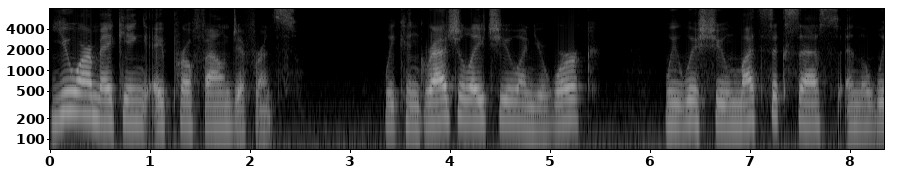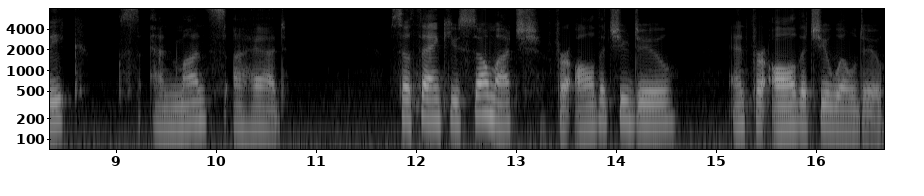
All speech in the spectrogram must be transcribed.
You are making a profound difference. We congratulate you on your work. We wish you much success in the weeks and months ahead. So, thank you so much for all that you do and for all that you will do.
